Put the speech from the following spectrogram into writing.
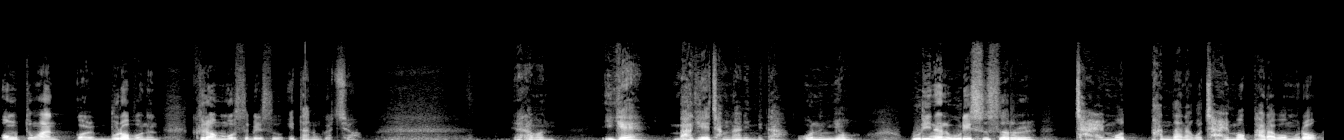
엉뚱한 걸 물어보는 그런 모습일 수 있다는 거죠. 여러분 이게 마귀의 장난입니다. 오는요 우리는 우리 스스로를 잘못 판단하고 잘못 바라봄으로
